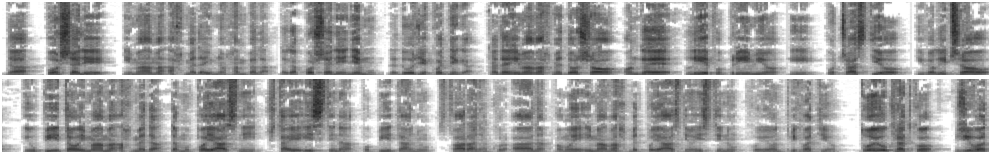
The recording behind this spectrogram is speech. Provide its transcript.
da pošalje imama Ahmeda ibn Hanbala, da ga pošalje njemu, da dođe kod njega. Kada je imam Ahmed došao, on ga je lijepo primio i počastio i veličao i upitao imama Ahmeda da mu pojasni šta je istina po pitanju stvaranja Kur'ana, pa mu je imam Ahmed pojasnio istinu koju on prihvatio. To je ukratko život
